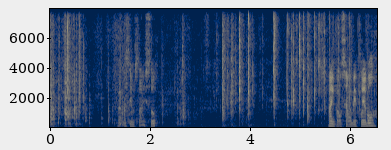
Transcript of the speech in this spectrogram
about same size though. I think it'll certainly be playable.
